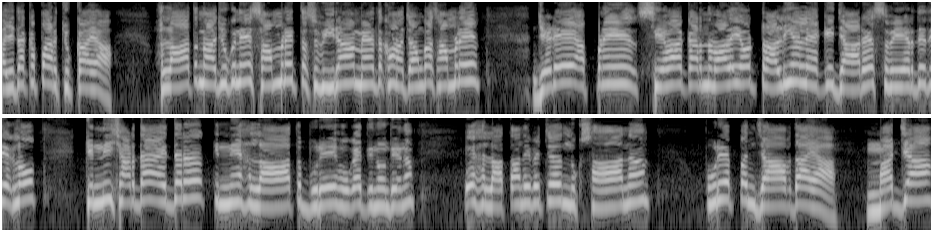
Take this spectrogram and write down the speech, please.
ਹਜੇ ਤੱਕ ਭਰ ਚੁੱਕਾ ਆ। ਹਾਲਾਤ ਨਾਜ਼ੁਕ ਨੇ। ਸਾਹਮਣੇ ਤਸਵੀਰਾਂ ਮੈਂ ਦਿਖਾਉਣਾ ਚਾਹੂੰਗਾ। ਸਾਹਮਣੇ ਜਿਹੜੇ ਆਪਣੇ ਸੇਵਾ ਕਰਨ ਵਾਲੇ ਉਹ ਟਰਾਲੀਆਂ ਲੈ ਕੇ ਜਾ ਰਹੇ ਸਵੇਰ ਦੇ ਦੇਖ ਲਓ, ਕਿੰਨੀ ਛੱਡਦਾ ਇੱਧਰ। ਕਿੰਨੇ ਹਾਲਾਤ ਬੁਰੇ ਹੋ ਗਏ ਦਿਨੋਂ ਦਿਨ। ਇਹ ਹਾਲਾਤਾਂ ਦੇ ਵਿੱਚ ਨੁਕਸਾਨ ਪੂਰੇ ਪੰਜਾਬ ਦਾ ਆ। ਮਾਝਾ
